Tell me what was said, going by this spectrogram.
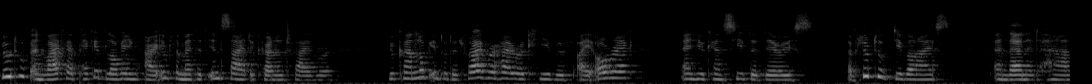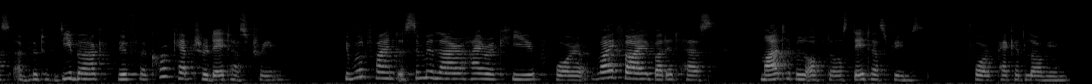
Bluetooth and Wi-Fi packet logging are implemented inside a kernel driver. You can look into the driver hierarchy with IOREG and you can see that there is a Bluetooth device and then it has a Bluetooth debug with a core capture data stream. You would find a similar hierarchy for Wi-Fi, but it has multiple of those data streams for packet logging.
